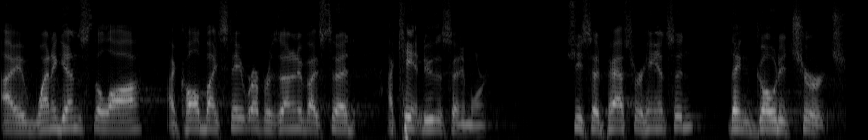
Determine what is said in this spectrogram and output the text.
I went against the law. I called my state representative. I said, I can't do this anymore. She said, Pastor Hansen, then go to church.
